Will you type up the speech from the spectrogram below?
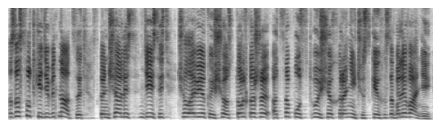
За сутки 19 скончались 10 человек, еще столько же от сопутствующих хронических заболеваний.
